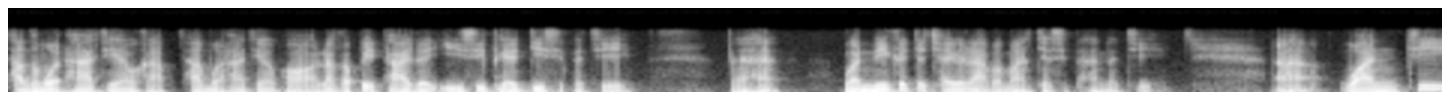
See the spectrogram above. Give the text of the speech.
ทำทั้งหมด 5 เที่ยวครับทำทั้งหมด 5 เที่ยวพอ แล้วก็ปิดท้ายด้วย easy pace 20 นาทีนะฮะวันนี้ก็จะใช้เวลาประมาณ 75 นาที วันที่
